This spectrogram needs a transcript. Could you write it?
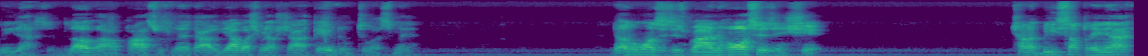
we got to love our apostles, man. God, Yahweh Shemel Shah gave them to us, man. The other ones is just riding horses and shit, trying to be something they not.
